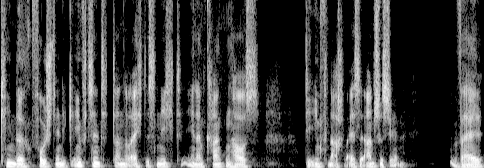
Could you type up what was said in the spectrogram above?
Kinder vollständig geimpft sind, dann reicht es nicht, in einem Krankenhaus die Impfnachweise anzusehen, weil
